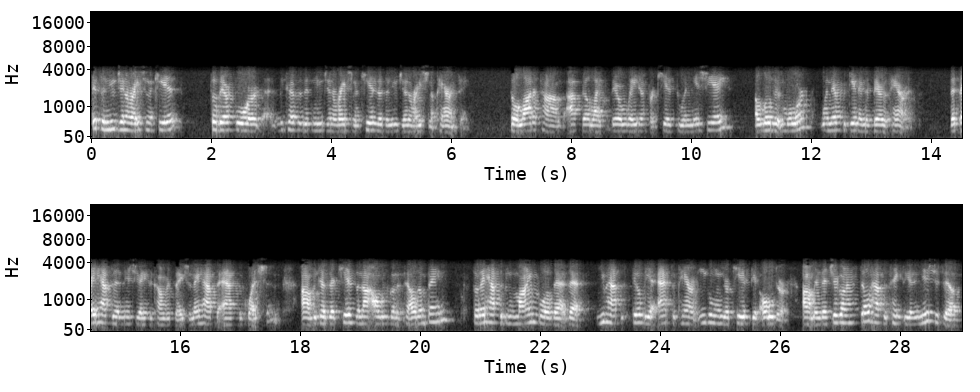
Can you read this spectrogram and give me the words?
It's a new generation of kids. So therefore, because of this new generation of kids, there's a new generation of parenting. So a lot of times I feel like they're waiting for kids to initiate a little bit more when they're forgetting that they're the parents. That they have to initiate the conversation. They have to ask the questions um, because their kids are not always going to tell them things. So they have to be mindful of that, that you have to still be an active parent even when your kids get older, um, and that you're going to still have to take the initiative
